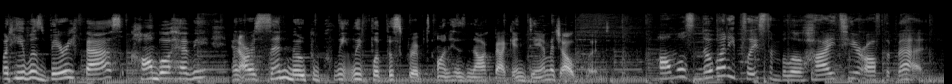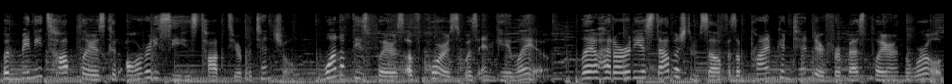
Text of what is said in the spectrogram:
but he was very fast, combo heavy, and Arsene mode completely flipped the script on his knockback and damage output. Almost nobody placed him below high tier off the bat, but many top players could already see his top tier potential. One of these players, of course, was MKLeo. Leo had already established himself as a prime contender for best player in the world,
